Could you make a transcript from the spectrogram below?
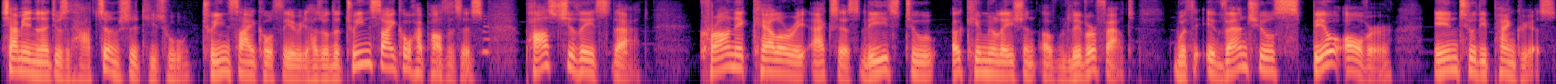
下面呢就是他正式提出 twin cycle theory。他说，the twin cycle hypothesis postulates that chronic calorie excess leads to accumulation of liver fat with eventual spillover into the pancreas.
